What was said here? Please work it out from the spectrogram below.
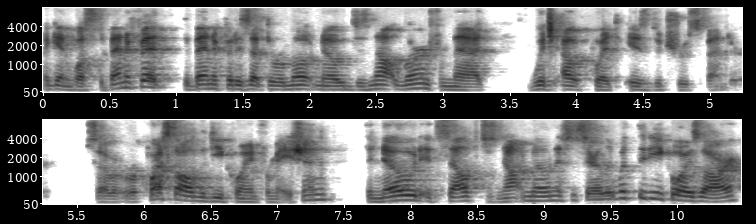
again, what's the benefit? The benefit is that the remote node does not learn from that which output is the true spender. So it requests all the decoy information. The node itself does not know necessarily what the decoys are.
